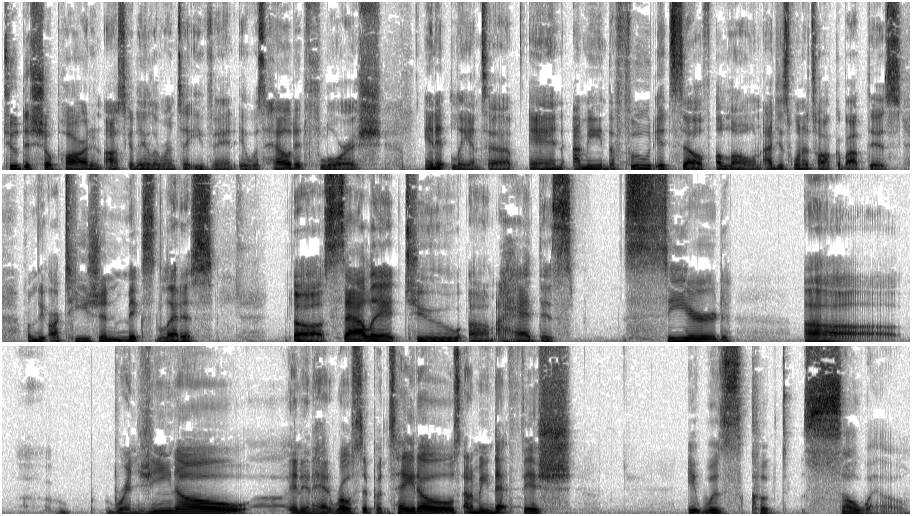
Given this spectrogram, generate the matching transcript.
to the Chopard and Oscar de la Renta event. It was held at Flourish in Atlanta. And I mean, the food itself alone, I just want to talk about this from the artesian mixed lettuce uh, salad to um, I had this seared uh, Branzino uh, and it had roasted potatoes. I mean, that fish, it was cooked so well.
